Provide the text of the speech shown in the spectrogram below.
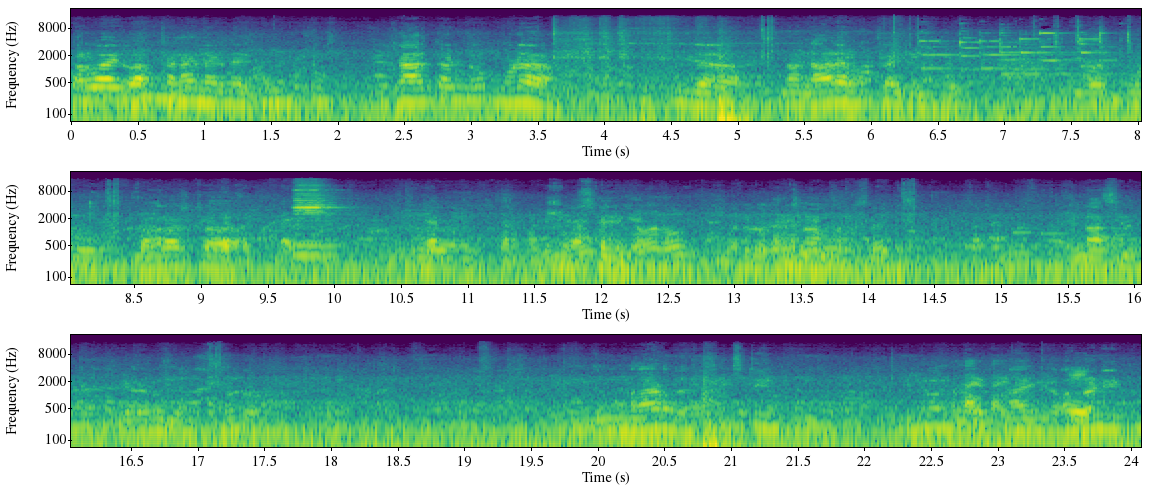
ಪರವಾಗಿಲ್ಲ ಚೆನ್ನಾಗಿ ನಡೆದಿದೆ ಜಾರ್ಖಂಡ್ನು ಕೂಡ ಈಗ ನಾನು ನಾಳೆ ಹೋಗ್ತಾ ಅಲ್ಲಿ. ಇವತ್ತು ಮಹಾರಾಷ್ಟ್ರ ನಾಸಿಕ್ ಎರಡು ಮುಗಿಸ್ಕೊಂಡು ನಾಡ್ದು ಸಿಕ್ಸ್ಟೀನ್ ಇಲ್ಲೊಂದು. ಆಲ್ರೆಡಿ ಟೂ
